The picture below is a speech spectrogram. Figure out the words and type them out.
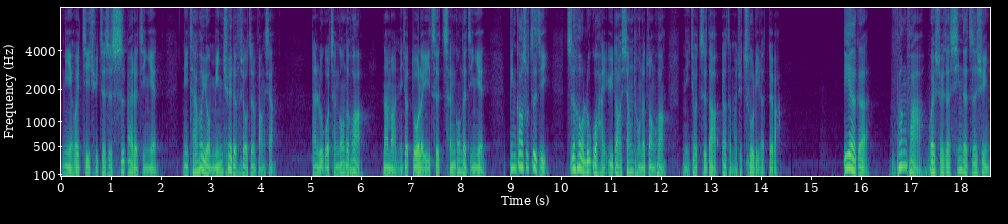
你也会汲取这次失败的经验，你才会有明确的修正方向。但如果成功的话，那么你就多了一次成功的经验。并告诉自己，之后如果还遇到相同的状况，你就知道要怎么去处理了，对吧？第二个方法会随着新的资讯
